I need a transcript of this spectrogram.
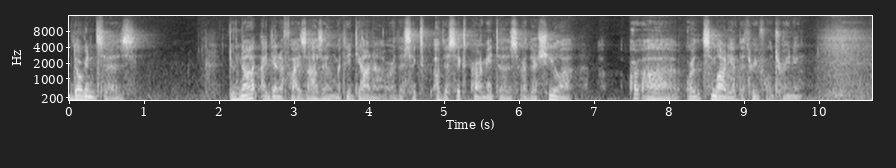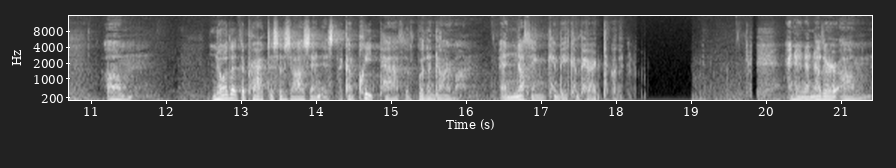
Dogen says, do not identify zazen with the dhyana or the six of the six paramitas or the shila or, uh, or samadhi of the threefold training. Um, know that the practice of zazen is the complete path of Buddha Dharma and nothing can be compared to it. And in another, um,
